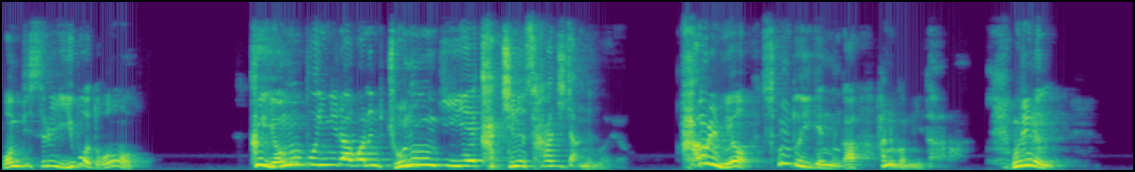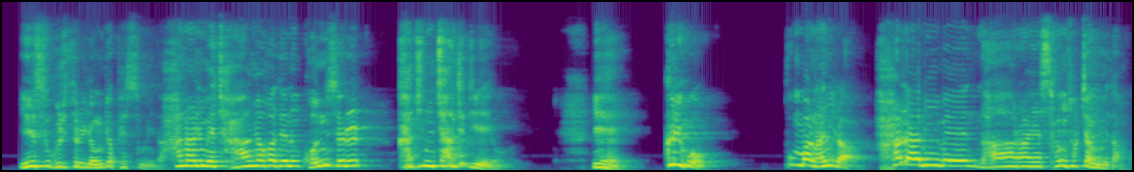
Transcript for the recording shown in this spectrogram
원피스를 입어도 그 영부인이라고 하는 존귀의 가치는 사라지지 않는 거예요. 하물며 성도이겠는가 하는 겁니다. 우리는 예수 그리스도를 영접했습니다. 하나님의 자녀가 되는 권세를 가진 자들이에요. 예. 그리고 뿐만 아니라 하나님의 나라의 상속자입니다.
